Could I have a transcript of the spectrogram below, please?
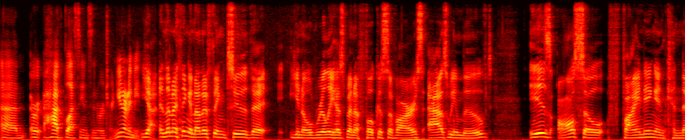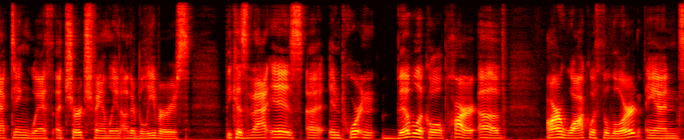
um, or have blessings in return. You know what I mean? Yeah, and then I think another thing too that you know really has been a focus of ours as we moved is also finding and connecting with a church family and other believers because that is an important biblical part of our walk with the Lord and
